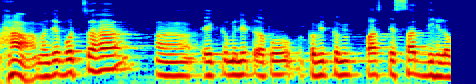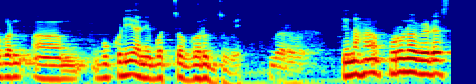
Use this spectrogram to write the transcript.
हां म्हणजे बच्चा हा एक मिनिट आपण कमीत कमी पाच ते सात दिही लगन बुकडी आणि बच्चो गरज जुवे. बरोबर. तिनं हा पूर्ण वेळेस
